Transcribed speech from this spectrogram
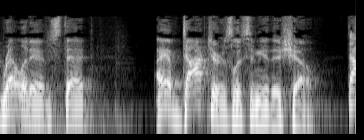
relatives that I have doctors listening to this show. Doc-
